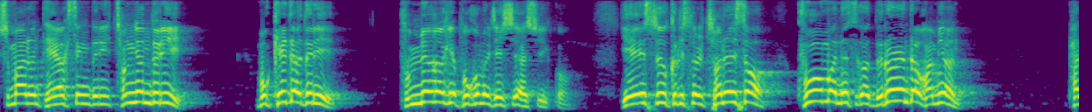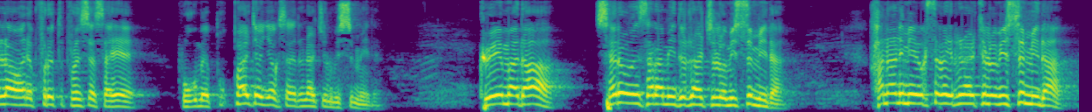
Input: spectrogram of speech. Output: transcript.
수많은 대학생들이 청년들이 목회자들이 분명하게 복음을 제시할 수 있고 예수 그리스도를 전해서 구원받는 수가 늘어난다고 하면 팔라완의 프로트 프론세사에 복음의 폭발적인 역사가 일어날 줄로 믿습니다. 교회마다 새로운 사람이 늘어날 줄로 믿습니다. 하나님의 역사가 일어날 줄로 믿습니다.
